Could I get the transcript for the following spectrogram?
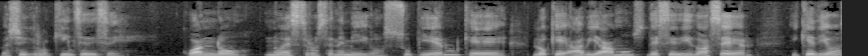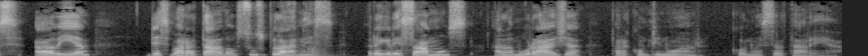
Versículo 15 dice, cuando nuestros enemigos supieron que lo que habíamos decidido hacer y que Dios había desbaratado sus planes, regresamos a la muralla para continuar con nuestra tarea.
